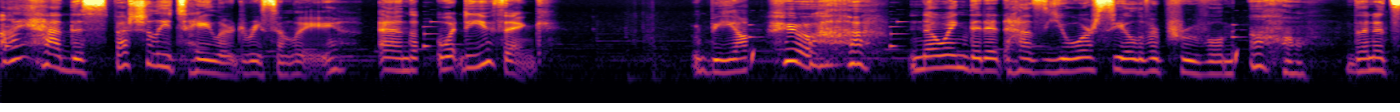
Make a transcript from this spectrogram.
I had this specially tailored recently, and what do you think? Beyond. Phew. Knowing that it has your seal of approval. Oh, then it's.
